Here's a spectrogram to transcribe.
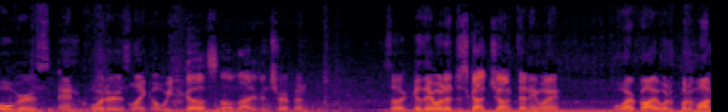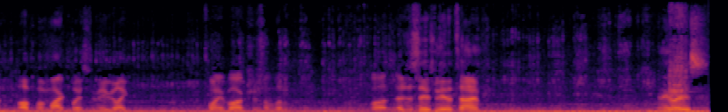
overs and quarters like a week ago, so I'm not even tripping. So because they would have just got junked anyway, or I probably would have put them on up on marketplace for maybe like 20 bucks or something. But it just saves me the time. Anyways,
